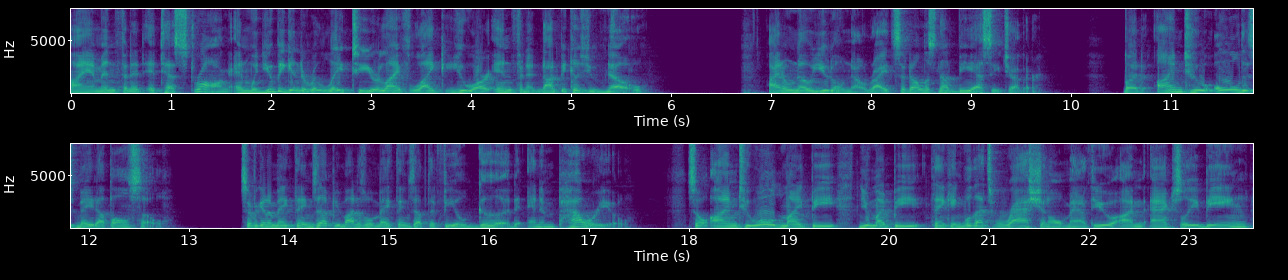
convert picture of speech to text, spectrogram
I am infinite, it tests strong. And when you begin to relate to your life like you are infinite, not because you know, I don't know, you don't know, right? So don't let's not BS each other. But I'm too old is made up also. So if you're going to make things up, you might as well make things up that feel good and empower you. So I'm too old might be you might be thinking, well, that's rational, Matthew. I'm actually being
